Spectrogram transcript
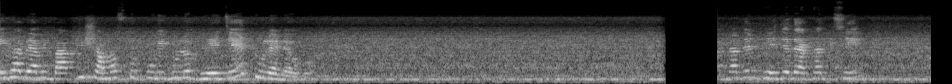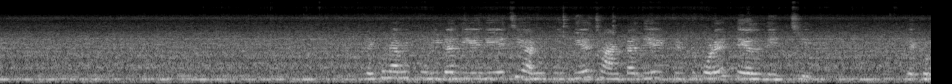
এইভাবে আমি বাকি সমস্ত পুরিগুলো ভেজে তুলে নেব। আপনাদের ভেজে দেখাচ্ছি। দেখুন, আমি পুরিটা দিয়ে দিয়েছি, আর উপর দিয়ে ছানটা দিয়ে একটু একটু করে তেল দিচ্ছি। দেখুন,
